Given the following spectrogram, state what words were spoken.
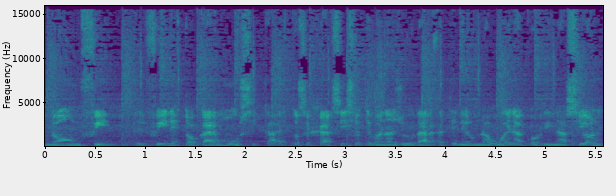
no un fin. El fin es tocar música. Estos ejercicios te van a ayudar a tener una buena coordinación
